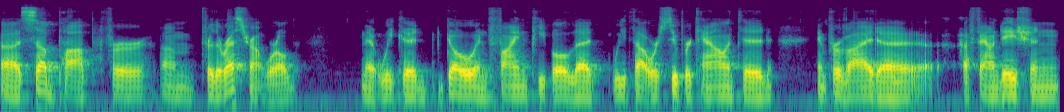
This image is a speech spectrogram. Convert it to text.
uh, sub pop for um, for the restaurant world that we could go and find people that we thought were super talented and provide a, a foundation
